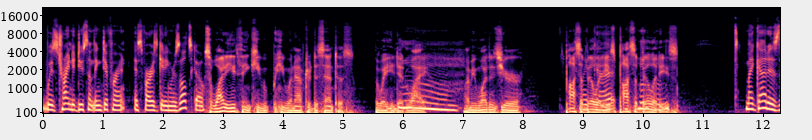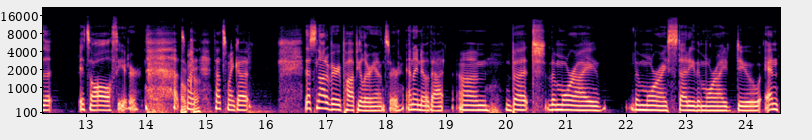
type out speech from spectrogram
was trying to do something different as far as getting results go. So why do you think he he went after DeSantis the way he did? Why? I mean, what is your possibilities? Possibilities. My gut is that it's all theater. that's my Okay. that's my gut. That's not a very popular answer, and I know that. Um, but the more I the more I study, the more I do, and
